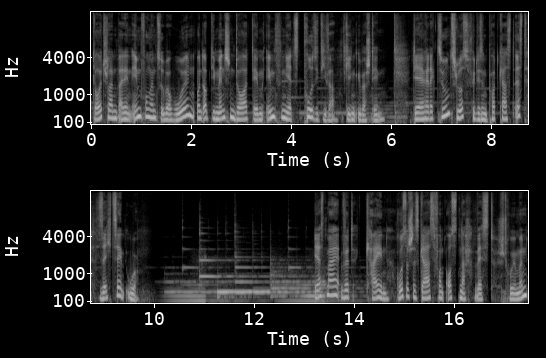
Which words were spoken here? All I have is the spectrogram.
Deutschland bei den Impfungen zu überholen und ob die Menschen dort dem Impfen jetzt positiver gegenüberstehen. Der Redaktionsschluss für diesen Podcast ist 16 Uhr. Erstmal wird kein russisches Gas von Ost nach West strömen,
